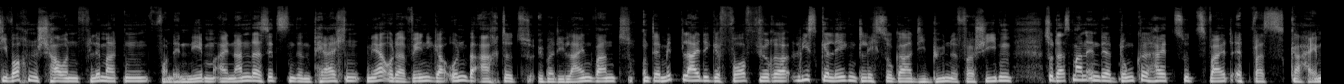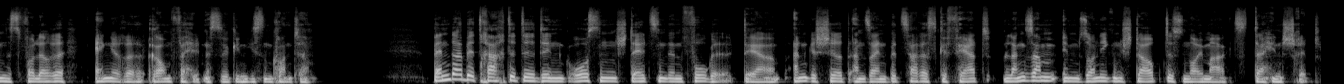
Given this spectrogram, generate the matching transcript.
Die Wochenschauen flimmerten von den nebeneinander sitzenden Pärchen mehr oder weniger unbeachtet über die Leinwand und der mitleidige Vorführer ließ gelegentlich sogar die Bühne verschieben, sodass man in der Dunkelheit zu zweit etwas geheimnisvollere, engere Raumverhältnisse genießen konnte. Bender betrachtete den großen, stelzenden Vogel, der, angeschirrt an sein bizarres Gefährt, langsam im sonnigen Staub des Neumarkts dahinschritt.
